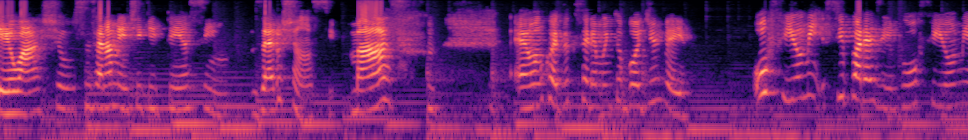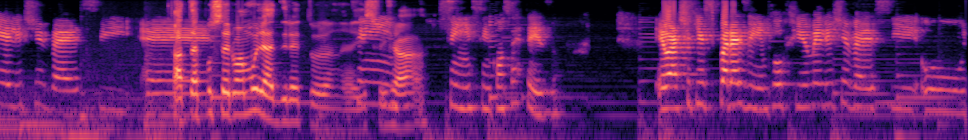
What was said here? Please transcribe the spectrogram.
Eu acho, sinceramente, que tem assim, zero chance. Mas é uma coisa que seria muito boa de ver. O filme, se por exemplo, o filme ele estivesse. É... Até por ser uma mulher diretora, né? Sim, Isso já. Sim, sim, com certeza. Eu acho que se, por exemplo, o filme ele tivesse o,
